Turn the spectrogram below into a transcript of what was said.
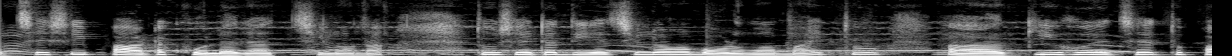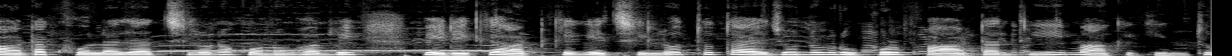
আছে, সেই পাটা খোলা যাচ্ছিল না। তো সেটা দিয়েছিল আমার বড় মামাই। তো কি হয়েছে, তো পাটা খোলা যাচ্ছিল না, কোনোভাবেই পেরেকে আটকে গেছিল। তো তাই জন্য রূপোর পাটা দিয়েই মাকে কিন্তু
